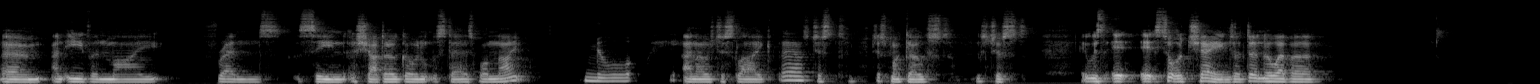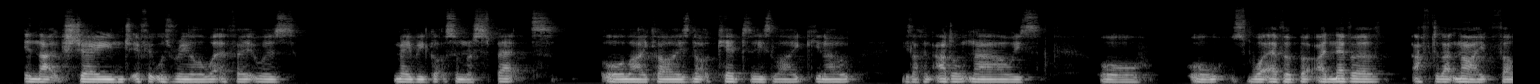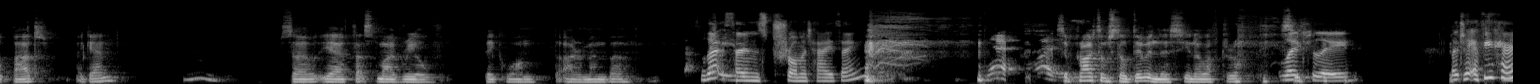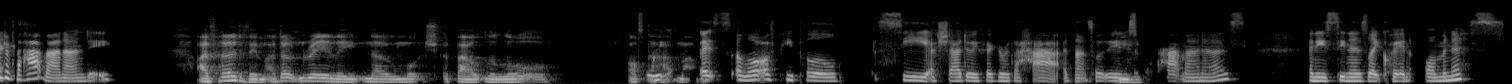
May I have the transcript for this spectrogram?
Um, and even my friends seen a shadow going up the stairs one night, No way. and I was just like, eh, "It's just just my ghost." It's just it was it it sort of changed. I don't know whether in that exchange if it was real or whatever it was maybe got some respect or like oh he's not a kid he's like you know he's like an adult now he's or or whatever but I never after that night felt bad again Mm. so yeah that's my real big one that I remember Well, that sounds traumatizing. Yeah, it was. surprised I'm still doing this you know after all these Literally. Literally. Have you heard of the Hat Man, Andy? I've heard of him. I don't really know much about the law of the We- Hat Man. It's a lot of people see a shadowy figure with a hat, and that's what they Mm. the Hat Man as. And he's seen as like quite an ominous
